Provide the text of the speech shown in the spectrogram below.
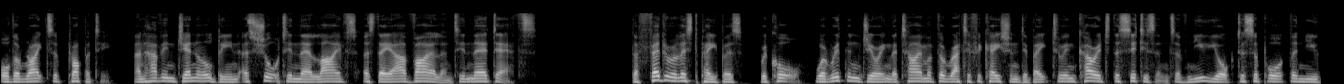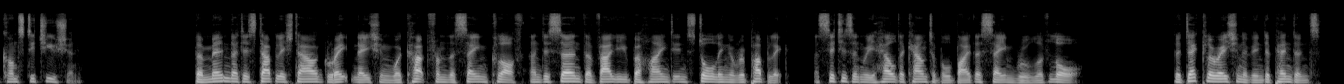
or the rights of property, and have in general been as short in their lives as they are violent in their deaths. The Federalist Papers, recall, were written during the time of the ratification debate to encourage the citizens of New York to support the new Constitution. The men that established our great nation were cut from the same cloth and discerned the value behind installing a republic, a citizenry held accountable by the same rule of law. The Declaration of Independence,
